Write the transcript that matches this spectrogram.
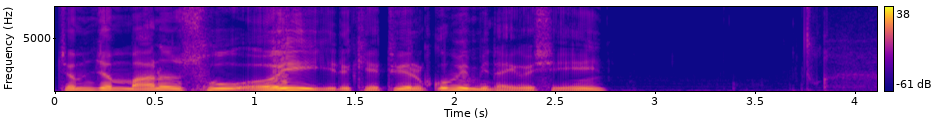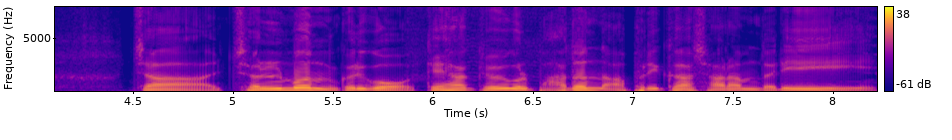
점점 많은 수의 이렇게 뒤를 꾸밉니다. 이것이 자 젊은 그리고 대학 교육을 받은 아프리카 사람들이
